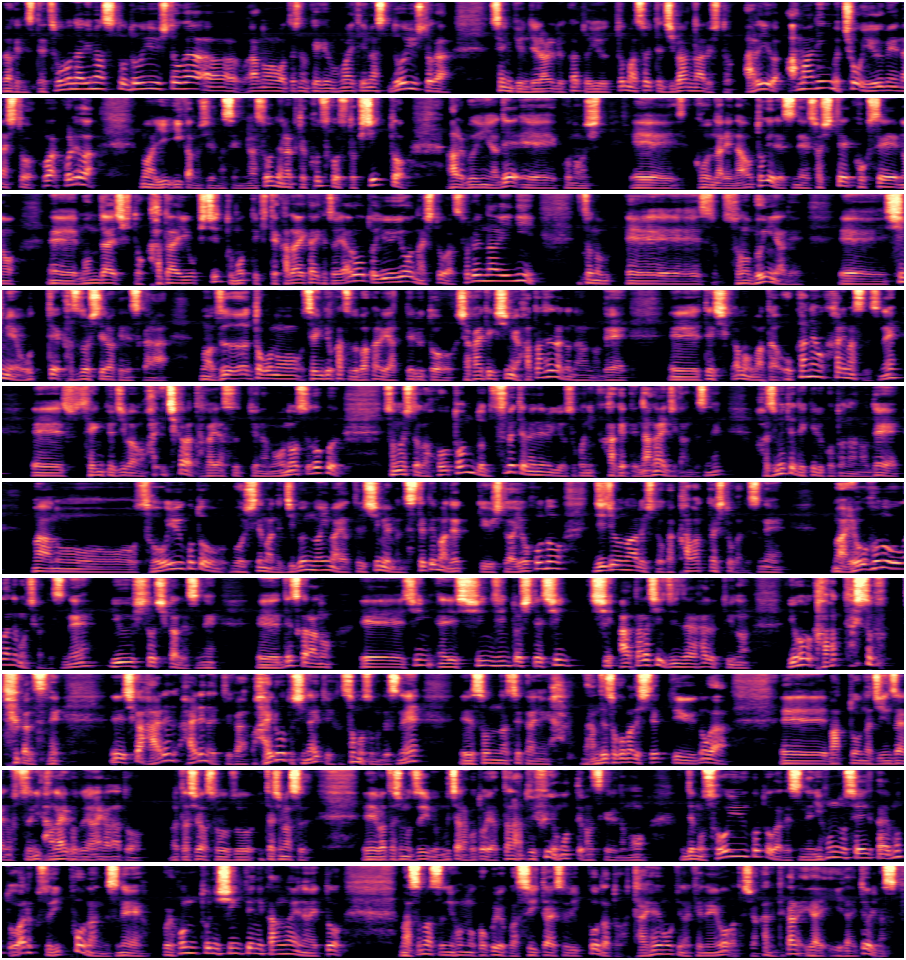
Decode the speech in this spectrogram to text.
わけですね。そうなりますと、どういう人が、あの、私の経験も踏まえていますと、どういう人が選挙に出られるかというと、まあそういった地盤のある人、あるいはあまりにも超有名な人は、これは、まあいいかもしれませんが、そうでなくてコツコツときちっとある分野で、えー、この、えー、こうなり直遂げですね、そして国政の、えー、問題意識と課題をきちっと持ってきて課題解決をやろうというような人は、それなりに、その、えー、その分野で、えー、使命を追って活動してるわけですから、まあ、ずっとこの選挙活動ばかりやってると、社会的使命を果たせなくなるので、えー、で、しかもまたお金をかかりますですね。えー、選挙地盤を一から耕すっていうのはものすごくその人がほとんど全てのエネルギーをそこにかけて長い時間ですね、初めてできることなので、まあ、あの、そういうことをしてまで自分の今やってる使命まで捨ててまでっていう人はよほど事情のある人が変わった人がですね、まあ、よほど大金持ちがですね、いう人しかですね、えー、ですから、あの、えー新えー、新人として新新しい人材が入るっていうのは、よほど変わった人っていうかですね、しか入れ入れないっていうか、入ろうとしないというか、そもそもですね、えー、そんな世界になんでそこまでしてっていうのが、えー、まっとうな人材の普通に考えることじゃないかなと、私は想像いたします。えー、私も随分無茶なことをやったなというふうに思ってますけれども、でもそういうことがですね、日本の政界をもっと悪くする一方なんですね。これ本当に真剣に考えないと、ますます日本の国力が衰退する一方だと、大変大きな懸念を私はかねてから抱いております。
